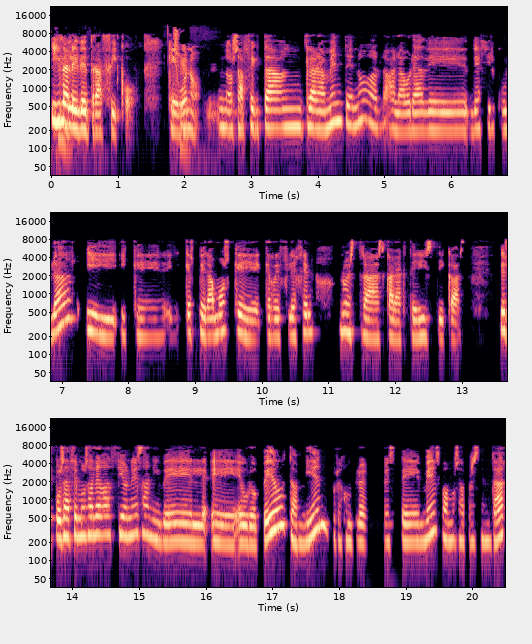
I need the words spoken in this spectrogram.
y la Ley de Tráfico, que, sí. bueno, nos afectan claramente ¿no? a, a la hora de, de circular y, y, que, que, esperamos que, que reflejen nuestras características. Después hacemos alegaciones a nivel eh, europeo también. Por ejemplo, este mes vamos a presentar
